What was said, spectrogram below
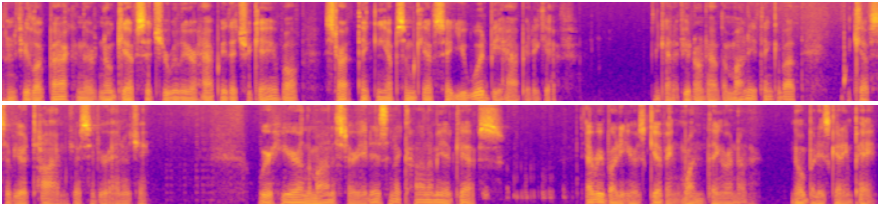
And if you look back and there are no gifts that you really are happy that you gave, well, start thinking up some gifts that you would be happy to give. Again, if you don't have the money, think about the gifts of your time, gifts of your energy. We're here in the monastery. It is an economy of gifts. Everybody here is giving one thing or another. Nobody's getting paid.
